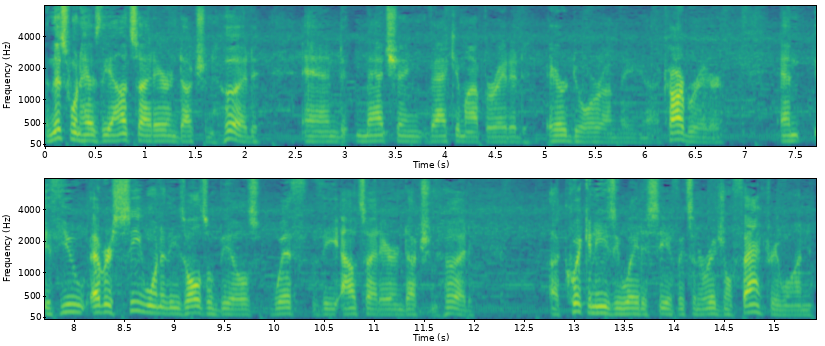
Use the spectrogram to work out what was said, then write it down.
And this one has the outside air induction hood and matching vacuum-operated air door on the uh, carburetor. And if you ever see one of these Oldsmobiles with the outside air induction hood, a quick and easy way to see if it's an original factory one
